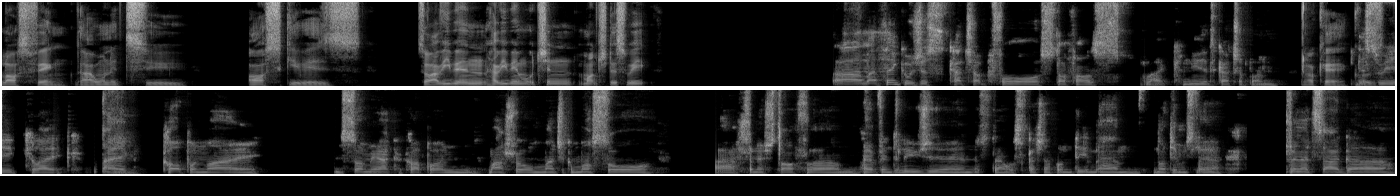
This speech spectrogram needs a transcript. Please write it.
last thing that I wanted to ask you is: so have you been have you been watching much this week? Um, I think it was just catch up for stuff I was like needed to catch up on Okay, This week. Like I Mm, caught up on my Insomniac, I caught up on Mashle Magical Muscle. I finished off um, Heaven Delusions. Then I was catching up on Demon, um, not Demon Slayer, Vinland Saga.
